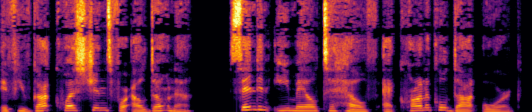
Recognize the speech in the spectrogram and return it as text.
If you've got questions for Aldona, send an email to health at chronicle.org.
